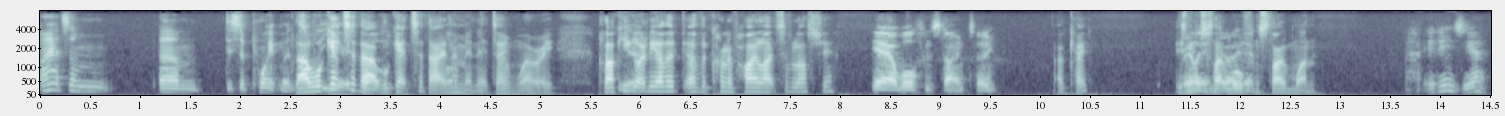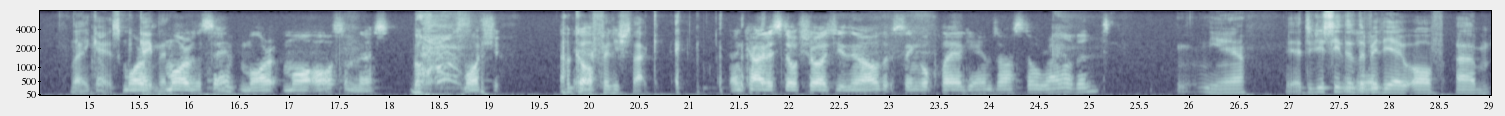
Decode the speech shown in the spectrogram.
I had some um, disappointments. No, we'll get to that. well. We'll get to that in a minute. Don't worry. Clark, you Yeah. got any other other kind of highlights of last year? Yeah, Wolfenstein 2. Okay. Isn't Really it just like enjoyed it. Wolfenstein One? It is, yeah. There you go. It's More game of, then. more of the same. More more awesomeness. More sh- I've got yeah. to finish that game. And kind of still shows you, you know, that single player games are still relevant. yeah. Yeah. Did you see the, the Yeah. video of um,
